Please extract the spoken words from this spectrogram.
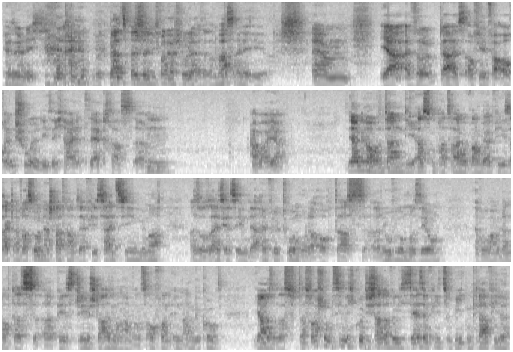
persönlich. Ganz persönlich von der Schule, also dann war es eine Ehre. Ähm, ja, also da ist auf jeden Fall auch in Schulen die Sicherheit sehr krass. Ähm, Mhm. Aber ja. Ja, genau. Und dann die ersten paar Tage waren wir halt, wie gesagt, einfach so in der Stadt, haben sehr viel Sightseeing gemacht. Also sei es jetzt eben der Eiffelturm oder auch das äh, Louvre-Museum. Äh, wo waren wir dann noch? Das äh, PSG-Stadion haben wir uns auch von innen angeguckt. Ja, also das, das war schon ziemlich cool. Die Stadt hat wirklich sehr, sehr viel zu bieten. Klar, viele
